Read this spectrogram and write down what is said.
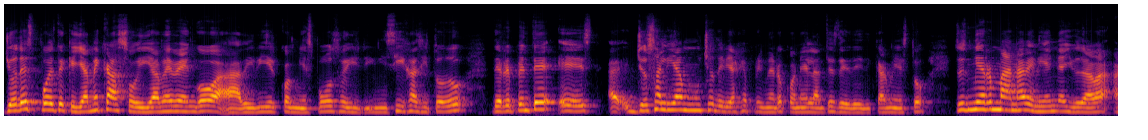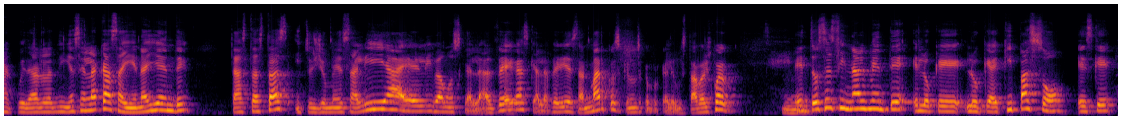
yo después de que ya me caso y ya me vengo a, a vivir con mi esposo y, y mis hijas y todo, de repente es, yo salía mucho de viaje primero con él antes de dedicarme a esto. Entonces mi hermana venía y me ayudaba a cuidar a las niñas en la casa y en Allende. Tas, tas, tas, y entonces yo me salía, él íbamos que a Las Vegas, que a la Feria de San Marcos, que no sé qué, porque le gustaba el juego. Entonces, finalmente, eh, lo que, lo que aquí pasó es que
